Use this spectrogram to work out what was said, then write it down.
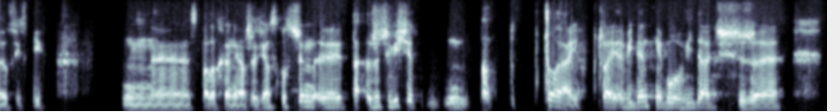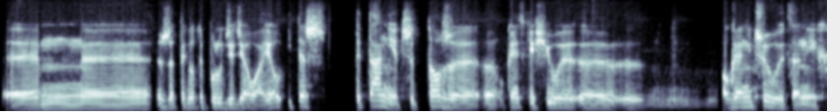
rosyjskich spadochroniarzy. W związku z czym ta, rzeczywiście no, wczoraj, wczoraj ewidentnie było widać, że, że tego typu ludzie działają i też pytanie, czy to, że e, ukraińskie siły e, e, ograniczyły ten ich,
